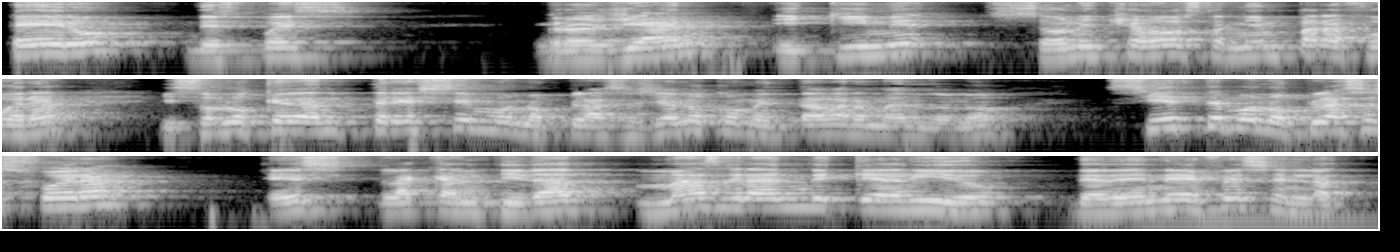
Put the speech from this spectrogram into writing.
pero después Grosjean y Kime son echados también para afuera y solo quedan 13 monoplazas. Ya lo comentaba Armando, ¿no? Siete monoplazas fuera es la cantidad más grande que ha habido de DNFs en la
